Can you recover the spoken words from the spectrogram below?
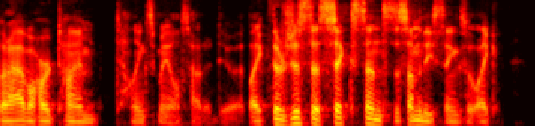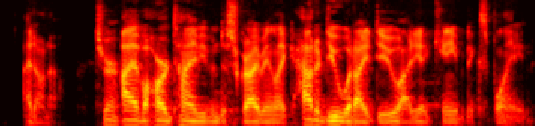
but I have a hard time telling somebody else how to do it. Like there's just a sixth sense to some of these things that like I don't know. Sure. I have a hard time even describing like how to do what I do. I can't even explain.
